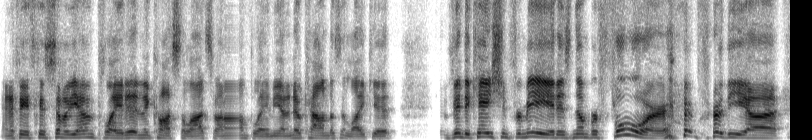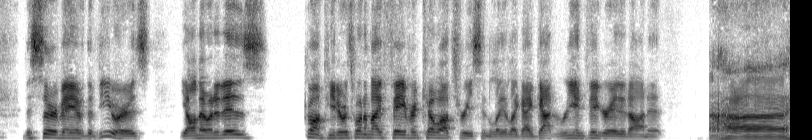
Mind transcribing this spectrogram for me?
and I think it's because some of you haven't played it and it costs a lot, so I don't blame you. And I know Colin doesn't like it. Vindication for me, it is number four for the uh the survey of the viewers. Y'all know what it is? Come on, Peter. It's one of my favorite co-ops recently. Like I got reinvigorated on it. Uh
